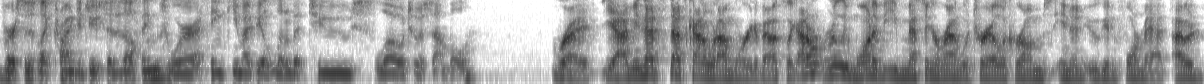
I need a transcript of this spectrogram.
Versus like trying to do Citadel things where I think you might be a little bit too slow to assemble. Right. Yeah. I mean, that's that's kind of what I'm worried about. It's like I don't really want to be messing around with Trail of Crumbs in an Ugin format. I would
